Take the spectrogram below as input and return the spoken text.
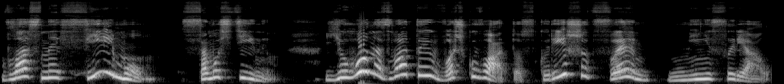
власне, фільмом самостійним його назвати важкувато. Скоріше, це міні-серіал.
